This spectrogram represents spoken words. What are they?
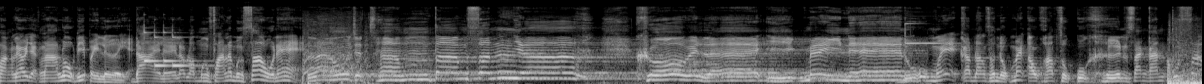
ฟังแล้วอยากลาโลกนี้ไปเลย ได้เลยแล้วเรามึงฟังแล้วมึงเศร้าแน่ เราจะทำตามสัญญาขอเวลาอีกไม่แน่ดูแม่กำลังสนุกแม่งเอาความสุขกูคืนซะงั้นกูเศร้า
